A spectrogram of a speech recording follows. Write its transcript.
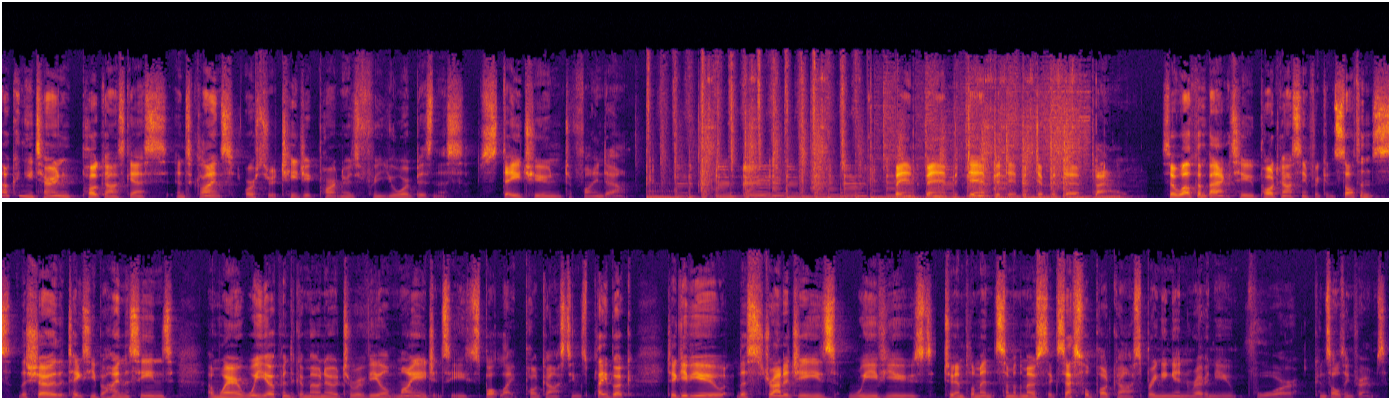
How can you turn podcast guests into clients or strategic partners for your business? Stay tuned to find out. So, welcome back to Podcasting for Consultants, the show that takes you behind the scenes and where we open the kimono to reveal my agency, Spotlight Podcasting's playbook, to give you the strategies we've used to implement some of the most successful podcasts bringing in revenue for consulting firms.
